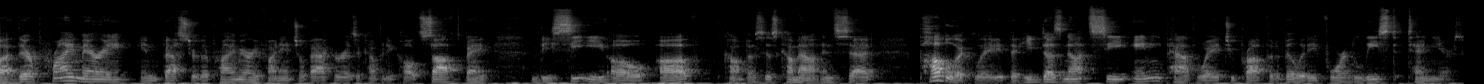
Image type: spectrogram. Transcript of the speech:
But their primary investor, their primary financial backer is a company called SoftBank. The CEO of Compass has come out and said publicly that he does not see any pathway to profitability for at least 10 years.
